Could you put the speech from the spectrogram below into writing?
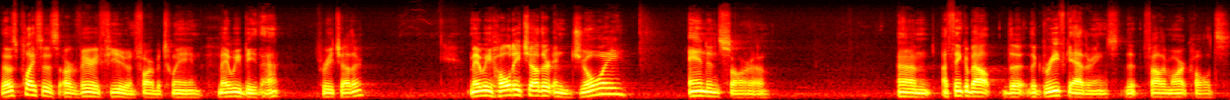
Those places are very few and far between. May we be that for each other. May we hold each other in joy and in sorrow. Um, I think about the, the grief gatherings that Father Mark holds.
